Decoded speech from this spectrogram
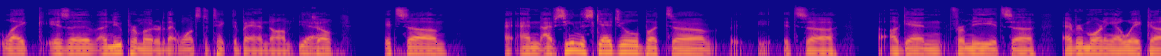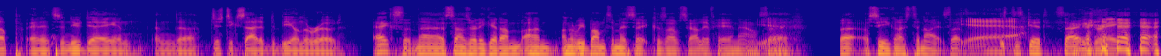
like is a, a new promoter that wants to take the band on Yeah. so it's um and I've seen the schedule but uh it's uh again for me it's uh every morning I wake up and it's a new day and and uh, just excited to be on the road Excellent. No, that sounds really good. I'm I'm, I'm going to be bummed to miss it because obviously I live here now. So. Yeah. But I'll see you guys tonight. So that's Yeah. just as good. So great.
